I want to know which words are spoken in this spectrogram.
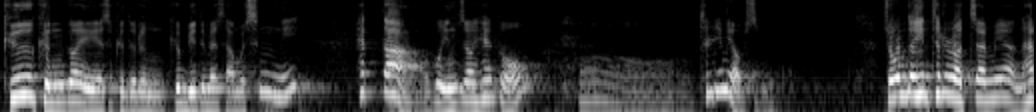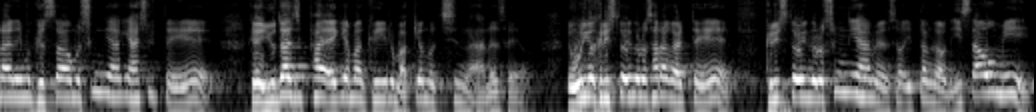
그 근거에 의해서 그들은 그 믿음의 싸움을 승리 했다고 인정해도 어, 틀림이 없습니다. 조금 더 힌트를 얻자면 하나님은 그 싸움을 승리하게 하실 때에 그냥 유다 지파에게만 그 일을 맡겨 놓지는 않으세요. 우리가 그리스도인으로 살아갈 때에 그리스도인으로 승리하면서 이 땅 가운데 이 싸움이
